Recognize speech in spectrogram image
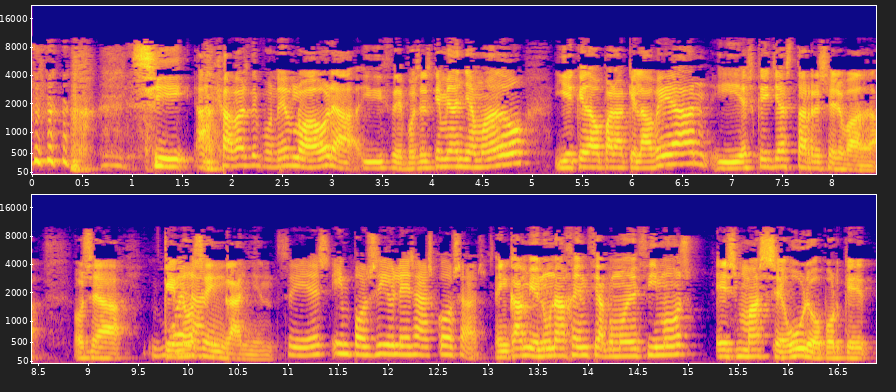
si acabas de ponerlo ahora y dice, pues es que me han llamado y he quedado para que la vean y es que ya está reservada. O sea, que no se engañen. Sí, es imposible esas cosas. En cambio, en una agencia, como decimos, es más seguro porque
